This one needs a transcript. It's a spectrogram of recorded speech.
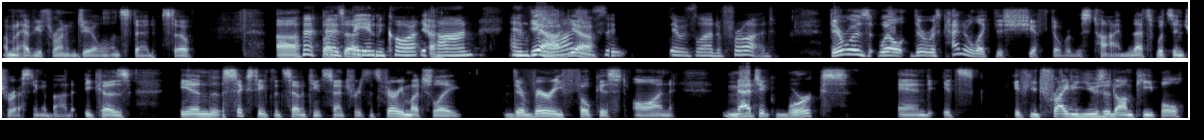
i'm gonna have you thrown in jail instead. So uh but as uh, being con, yeah. con. And yeah fraud, yeah. it, there was a lot of fraud. There was well there was kind of like this shift over this time that's what's interesting about it because in the 16th and 17th centuries it's very much like they're very focused on magic works and it's if you try to use it on people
